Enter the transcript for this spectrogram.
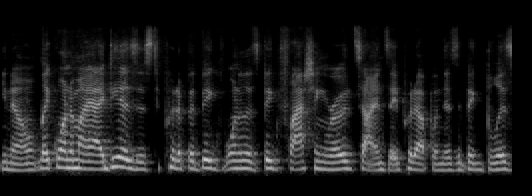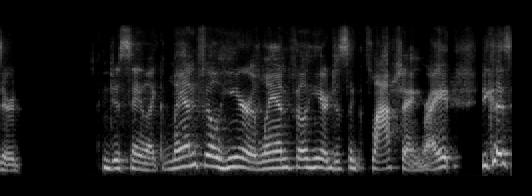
You know, like one of my ideas is to put up a big one of those big flashing road signs they put up when there's a big blizzard and just say like landfill here, landfill here, just like flashing, right? Because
